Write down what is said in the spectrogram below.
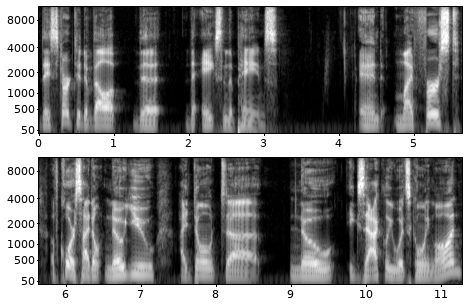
they start to develop the the aches and the pains. And my first, of course, I don't know you. I don't uh, know exactly what's going on.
